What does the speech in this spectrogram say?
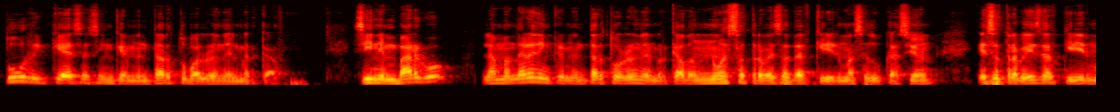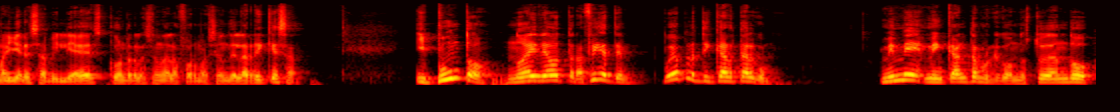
tu riqueza es incrementar tu valor en el mercado. Sin embargo, la manera de incrementar tu valor en el mercado no es a través de adquirir más educación, es a través de adquirir mayores habilidades con relación a la formación de la riqueza. Y punto, no hay de otra. Fíjate, voy a platicarte algo. A mí me, me encanta porque cuando estoy dando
